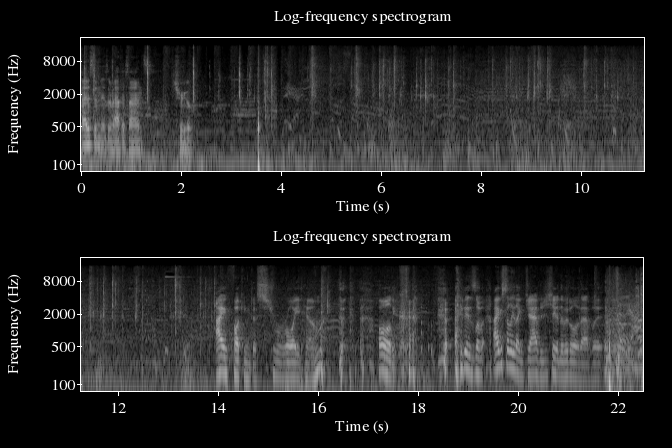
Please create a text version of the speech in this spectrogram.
Medicine is a math or science. True. I fucking destroyed him. Holy crap. I did some. I actually like jabbed and shit in the middle of that, but.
